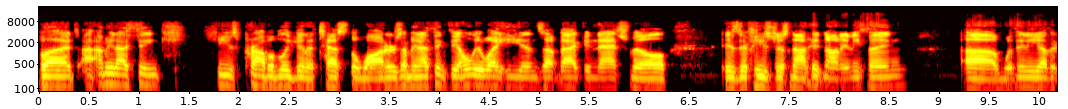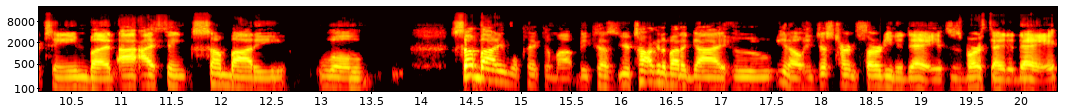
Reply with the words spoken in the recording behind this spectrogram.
But I mean, I think he's probably going to test the waters. I mean, I think the only way he ends up back in Nashville is if he's just not hitting on anything uh, with any other team. But I, I think somebody will somebody will pick him up because you're talking about a guy who, you know, he just turned 30 today. It's his birthday today.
